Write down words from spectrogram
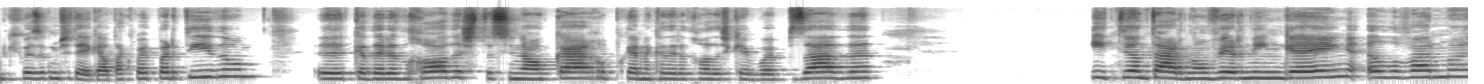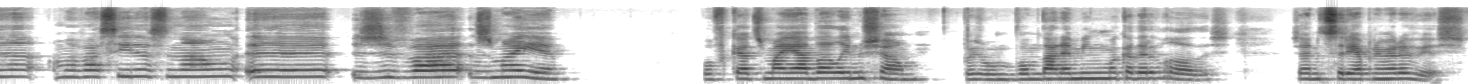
única coisa que me chateia é que ela está com o pé partido, uh, cadeira de rodas, estacionar o carro, pegar na cadeira de rodas que é boa pesada e tentar não ver ninguém a levar uma, uma vacina, senão uh, desmaia. Vou ficar desmaiada ali no chão. Depois vão-me dar a mim uma cadeira de rodas. Já não seria a primeira vez.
